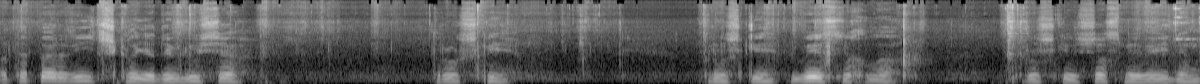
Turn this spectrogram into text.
А тепер річка, я дивлюся, трошки, трошки висохла. Трошки зараз ми вийдемо.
